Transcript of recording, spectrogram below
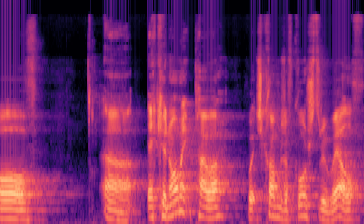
of uh, economic power, which comes, of course, through wealth,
